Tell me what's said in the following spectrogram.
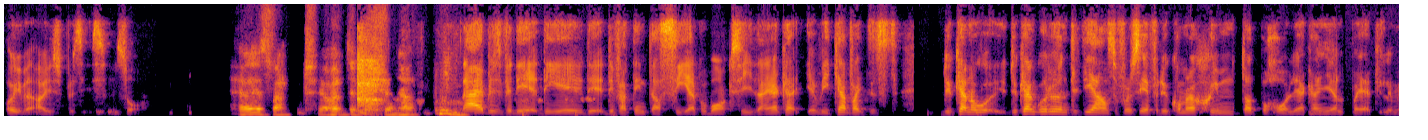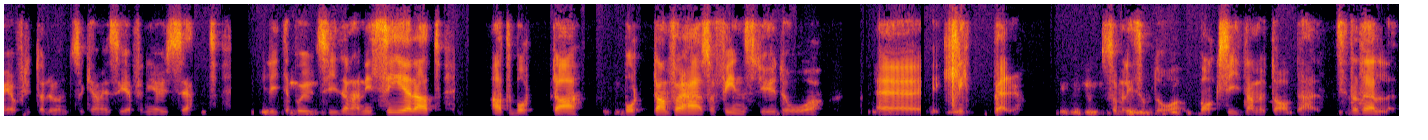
Oj, ja, just precis så. Här är svart. Jag har inte vision här. Nej, precis. För det, det, det, det är för att ni inte ser på baksidan. Jag kan, vi kan faktiskt. Du kan, du kan gå runt lite grann så får du se för du kommer att ha skymtat på håll. Jag kan hjälpa er till och med att flytta runt så kan vi se för ni har ju sett lite på utsidan här. Ni ser att, att borta, bortanför här så finns det ju då eh, klipper som liksom då baksidan utav det här citadellet.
